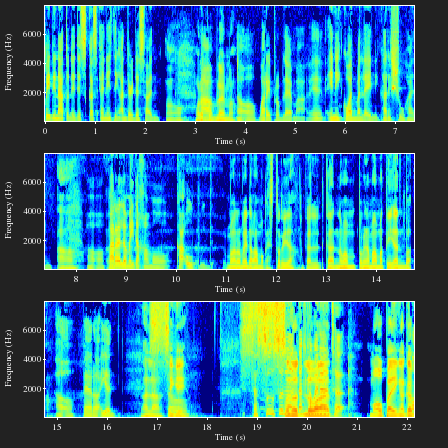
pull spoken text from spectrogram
pwede naton i-discuss anything under the sun. Oo, wala Um, problema. Oo, waray problema. Eh, Ini kuan man la ini karisyuhan. Ah, Oo, para lamay da ka mo kaupod. mara may da ka mo istorya ka, ka namam, pamamatian ba? Oo, pero ayun, Ala, So, sige. Sa susunod Sunod ng kabanata. Maupay nga gabi,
